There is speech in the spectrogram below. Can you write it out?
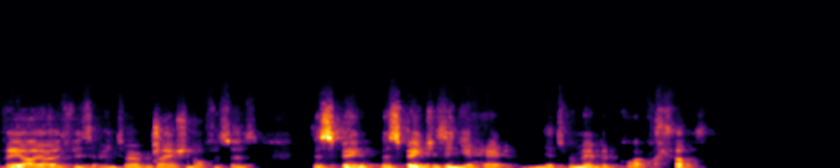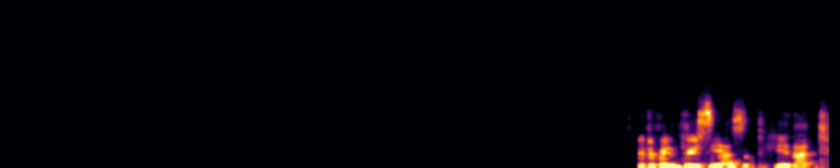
VIOs, visitor interpretation officers, the, spe- the speech is in your head and it's remembered quite well. Bit of enthusiasm to hear that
